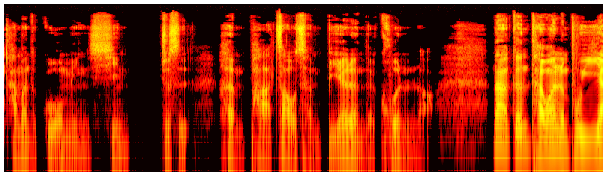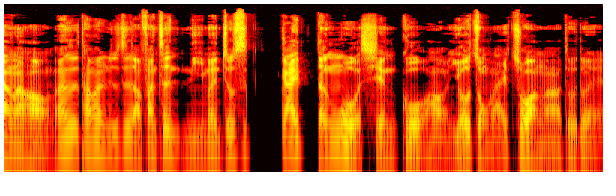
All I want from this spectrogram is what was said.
他们的国民性，就是很怕造成别人的困扰。那跟台湾人不一样了哈，但是台湾人就知道，反正你们就是该等我先过哈，有种来撞啊，对不对？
